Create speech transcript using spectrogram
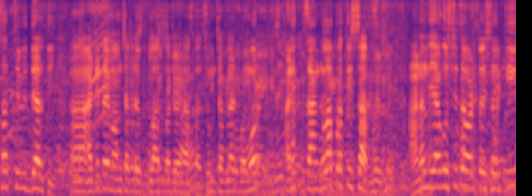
सातशे विद्यार्थी ॲट ए टाइम आमच्याकडे क्लासला जॉईन असतात झूमच्या प्लॅटफॉर्मवर आणि चांगला प्रतिसाद. आनंद या गोष्टीचा वाटतोय सर की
